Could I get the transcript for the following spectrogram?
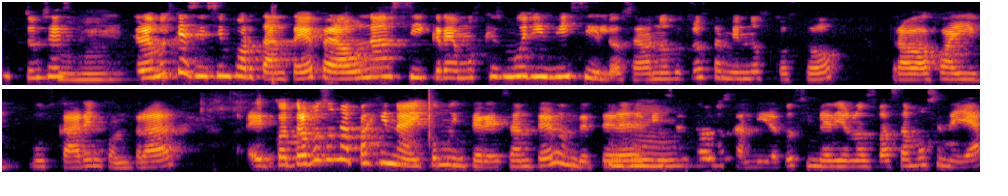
Entonces, creemos que sí es importante, pero aún así creemos que es muy difícil. O sea, a nosotros también nos costó trabajo ahí buscar, encontrar encontramos una página ahí como interesante donde te dicen todos los candidatos y medio nos basamos en ella,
